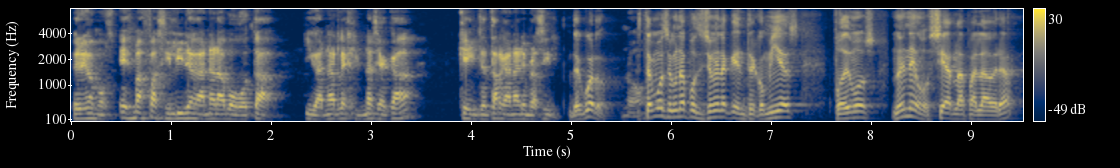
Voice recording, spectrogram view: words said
pero digamos, es más fácil ir a ganar a Bogotá y ganarle a Gimnasia acá que intentar ganar en Brasil. ¿De acuerdo? No. Estamos en una posición en la que, entre comillas, podemos, no es negociar la palabra,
